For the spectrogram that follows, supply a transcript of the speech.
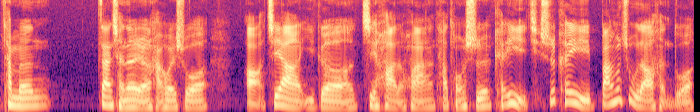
他们赞成的人还会说，啊，这样一个计划的话，它同时可以其实可以帮助到很多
